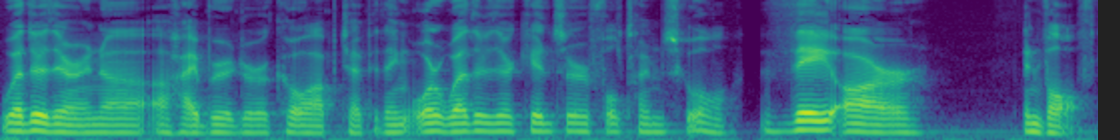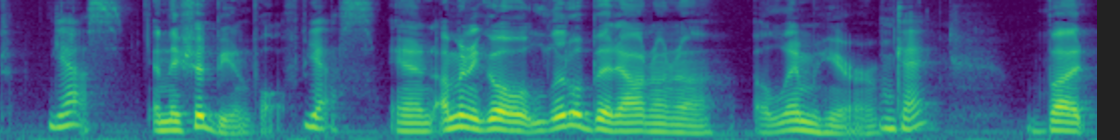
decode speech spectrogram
whether they're in a, a hybrid or a co op type of thing, or whether their kids are full time school. They are involved, Yes. and they should be involved. Yes. And I'm going to go a little bit out on a, a limb here Okay. but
